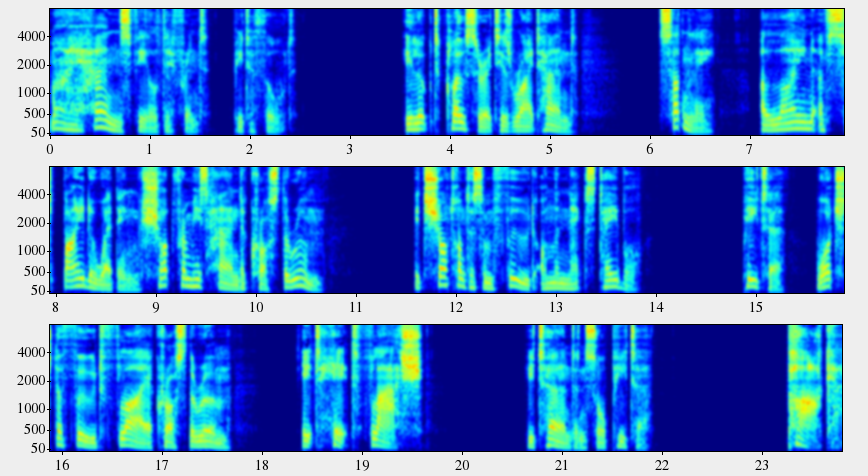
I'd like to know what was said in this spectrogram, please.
My hands feel different, Peter thought. He looked closer at his right hand. Suddenly, a line of spider webbing shot from his hand across the room. It shot onto some food on the next table. Peter watched the food fly across the room. It hit Flash. He turned and saw Peter. Parker!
